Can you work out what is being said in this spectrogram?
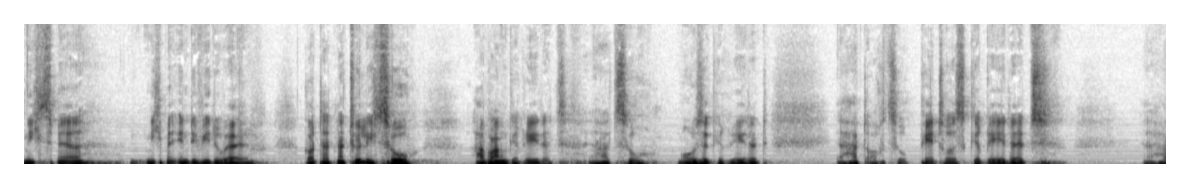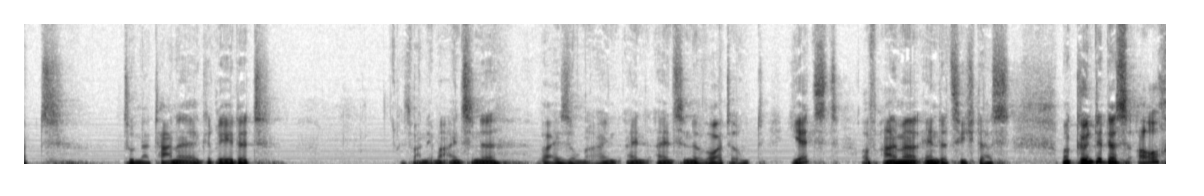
Nichts mehr, nicht mehr individuell. Gott hat natürlich zu Abraham geredet. Er hat zu Mose geredet. Er hat auch zu Petrus geredet. Er hat zu Nathanael geredet. Es waren immer einzelne Weisungen, ein, ein, einzelne Worte. Und jetzt auf einmal ändert sich das. Man könnte das auch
